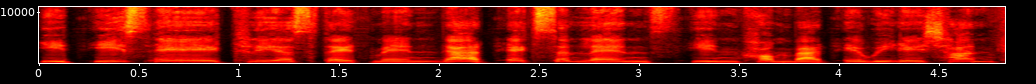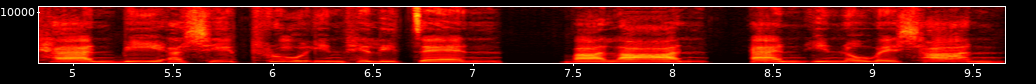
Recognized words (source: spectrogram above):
it is a clear statement that excellence in combat aviation can be achieved through intelligence, balance, and innovation.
